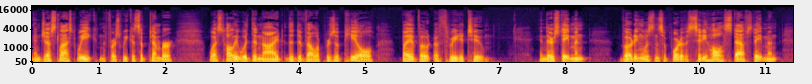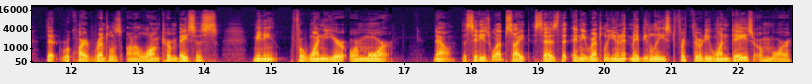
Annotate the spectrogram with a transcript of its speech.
And just last week, in the first week of September, West Hollywood denied the developer's appeal by a vote of 3 to 2. In their statement, voting was in support of a City Hall staff statement that required rentals on a long term basis, meaning for one year or more. Now, the city's website says that any rental unit may be leased for 31 days or more,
